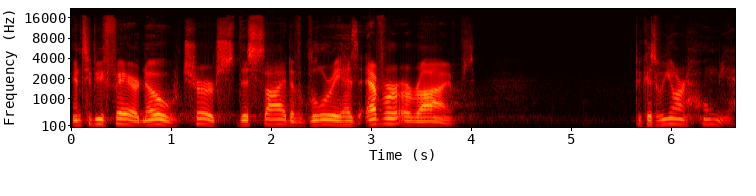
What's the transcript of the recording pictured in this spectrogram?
And to be fair, no church this side of glory has ever arrived because we aren't home yet.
